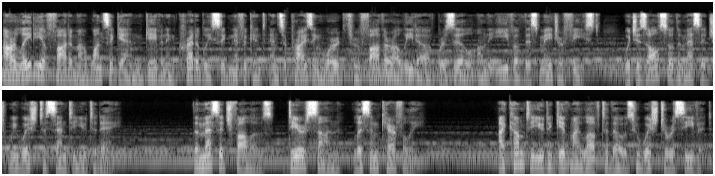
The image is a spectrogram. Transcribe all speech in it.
Our Lady of Fatima once again gave an incredibly significant and surprising word through Father Alida of Brazil on the eve of this major feast, which is also the message we wish to send to you today. The message follows, Dear son, listen carefully. I come to you to give my love to those who wish to receive it.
